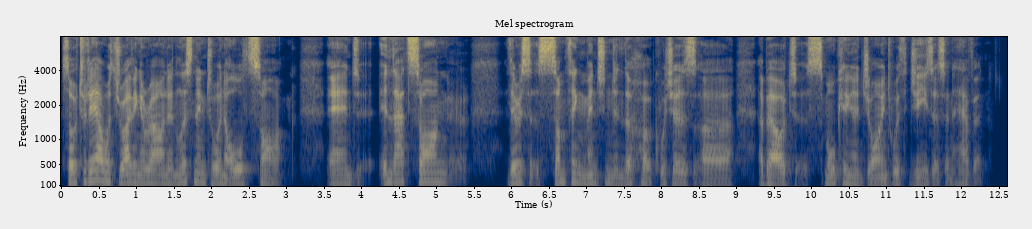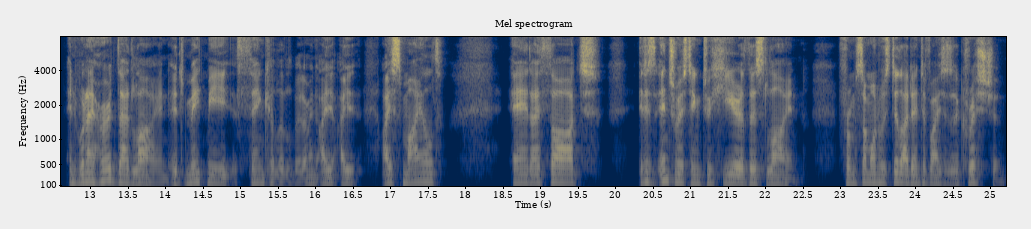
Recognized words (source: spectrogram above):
So, today I was driving around and listening to an old song. And in that song, uh, there's something mentioned in the hook, which is uh, about smoking a joint with Jesus in heaven. And when I heard that line, it made me think a little bit. I mean, I, I, I smiled and I thought, it is interesting to hear this line from someone who still identifies as a Christian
